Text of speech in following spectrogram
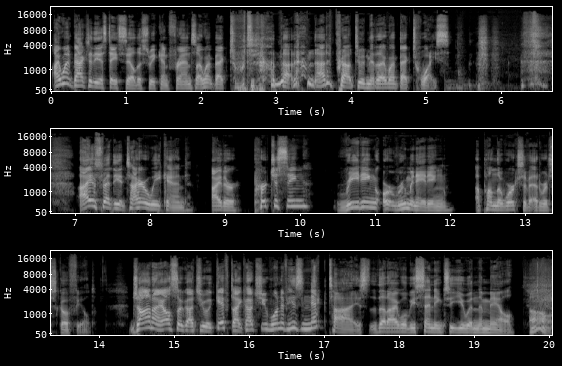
I went back to the estate sale this weekend, friends. I went back to I'm not I'm not proud to admit it. I went back twice. I have spent the entire weekend either purchasing, reading, or ruminating upon the works of Edward Scofield. Jon, I also got you a gift. I got you one of his neckties that I will be sending to you in the mail. Oh.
